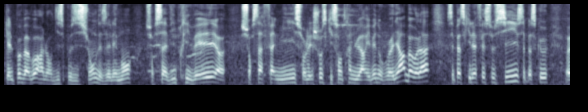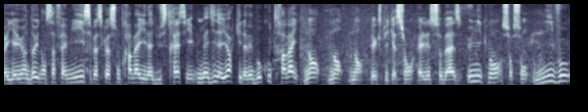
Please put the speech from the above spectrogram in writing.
qu'elles peuvent avoir à leur disposition, des éléments sur sa vie privée, euh, sur sa famille, sur les choses qui sont en train de lui arriver. Donc on va dire, ah bah voilà, c'est parce qu'il a fait ceci, c'est parce qu'il euh, y a eu un deuil dans sa famille, c'est parce qu'à son travail il a du stress. Il m'a dit d'ailleurs qu'il avait beaucoup de travail. Non, non, non, l'explication, elle se base uniquement sur son niveau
